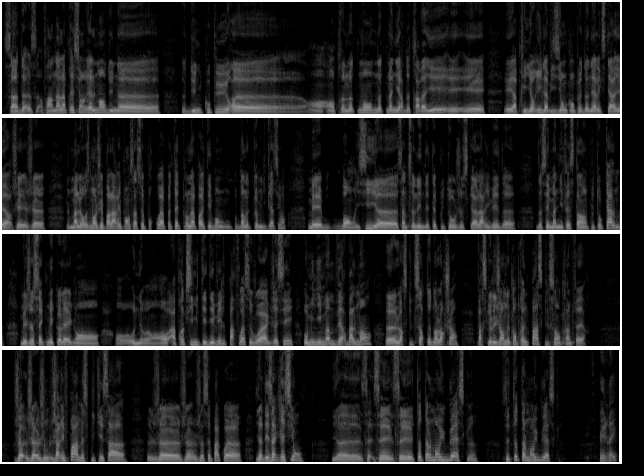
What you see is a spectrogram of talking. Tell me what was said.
ça, enfin, on a l'impression réellement d'une euh, d'une coupure euh, entre notre monde, notre manière de travailler et, a priori la vision qu'on peut donner à l'extérieur. Je, malheureusement, je n'ai pas la réponse à ce pourquoi. Peut-être qu'on n'a pas été bon dans notre communication. Mais bon, ici, euh, Sainte-Soline était plutôt jusqu'à l'arrivée de, ces manifestants plutôt calmes. Mais je sais que mes collègues à proximité des villes parfois se voient agressés au minimum verbalement euh, lorsqu'ils sortent dans leur champ. Parce que les gens ne comprennent pas ce qu'ils sont en train de faire. Je n'arrive pas à m'expliquer ça. Je ne sais pas quoi. Il y a des agressions. C'est totalement ubuesque. C'est totalement ubuesque. Espérer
